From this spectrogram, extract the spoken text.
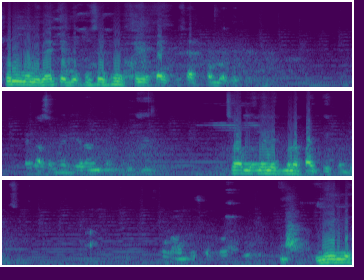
શૂન્યની રહેતી હતી પછી શું થયું કઈ હિસાબ ખબર નથી છ મહિનાની મને પાકી ખબર છે નીલ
